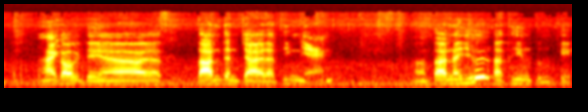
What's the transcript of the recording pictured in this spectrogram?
hai câu thì à, tên trên trời là thiên nhãn. Ờ, tên ở dưới là thiên tuấn kiệt.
